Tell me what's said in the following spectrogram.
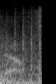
No.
